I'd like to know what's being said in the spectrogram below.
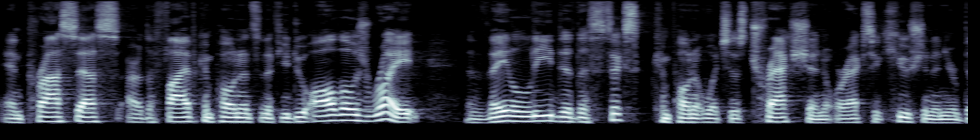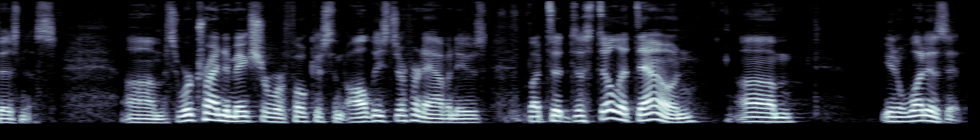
and process are the five components. And if you do all those right, they lead to the sixth component, which is traction or execution in your business. Um, so we're trying to make sure we're focused on all these different avenues. But to distill it down, um, you know, what is it?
